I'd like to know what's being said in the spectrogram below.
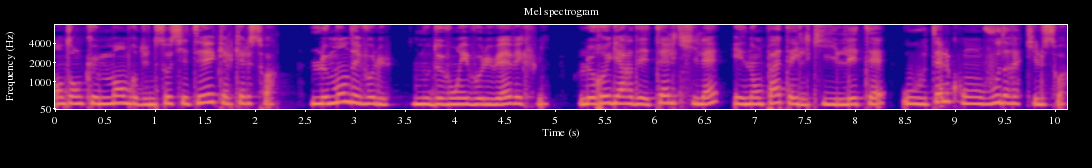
en tant que membre d'une société, quelle qu'elle soit. Le monde évolue, nous devons évoluer avec lui. Le regarder tel qu'il est et non pas tel qu'il était ou tel qu'on voudrait qu'il soit.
